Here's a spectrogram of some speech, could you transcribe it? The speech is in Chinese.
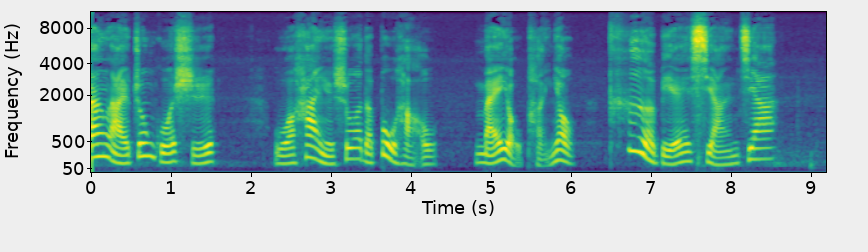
刚来中国时我汉语说的不好没有朋友特别想家。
